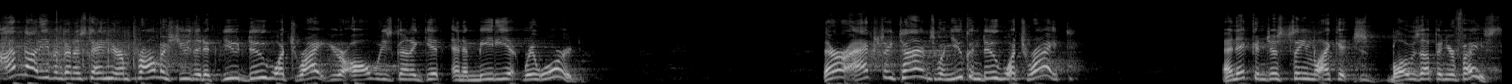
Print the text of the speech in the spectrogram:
I'm not even going to stand here and promise you that if you do what's right, you're always going to get an immediate reward. There are actually times when you can do what's right and it can just seem like it just blows up in your face.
